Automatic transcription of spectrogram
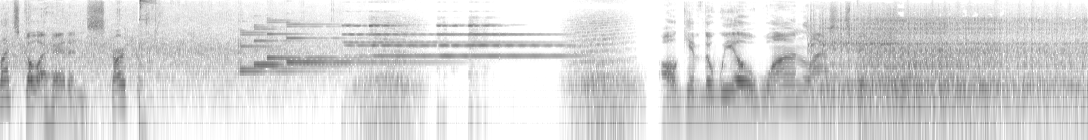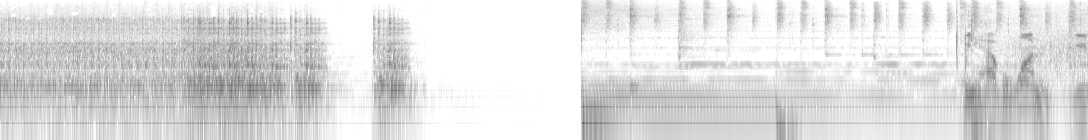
Let's go ahead and start the... I'll give the wheel one last spin. We have one U.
